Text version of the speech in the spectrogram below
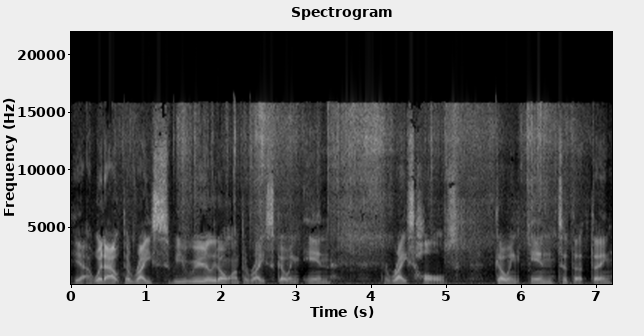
Yeah, without the rice, we really don't want the rice going in, the rice hulls going into the thing,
